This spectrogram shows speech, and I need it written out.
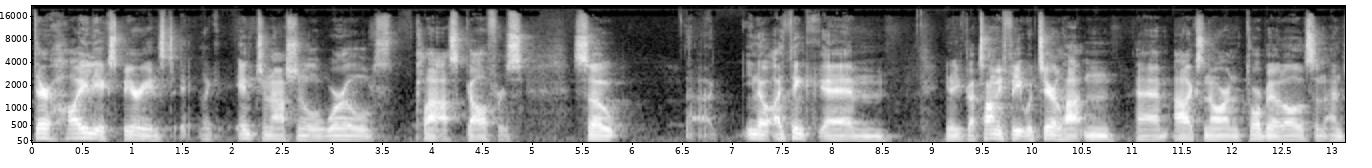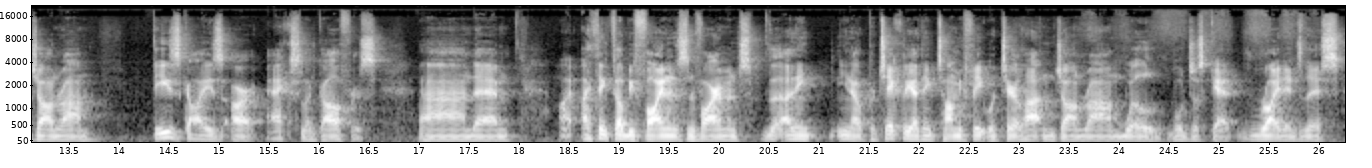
they're highly experienced, like international world class golfers. So, uh, you know, I think um, you know you've got Tommy Fleetwood, Tyrrell Hatton, um, Alex Noren, Thorbjorn Olesen, and Jon Rahm. These guys are excellent golfers, and um, I, I think they'll be fine in this environment. I think you know, particularly, I think Tommy Fleetwood, Tyrrell Hatton, Jon Rahm will will just get right into this.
